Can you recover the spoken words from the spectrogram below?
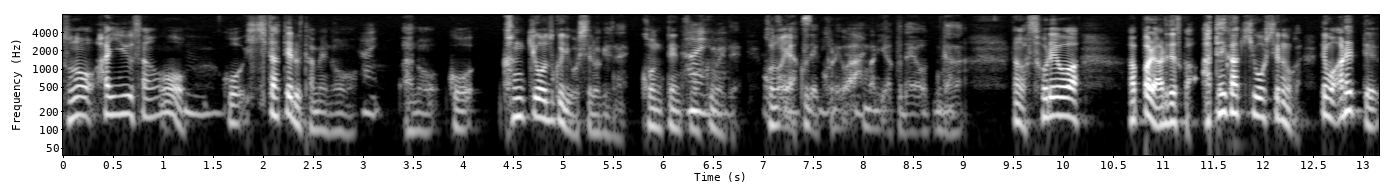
その俳優さんをうん。こう引き立てるための、はい。あのこう環境づくりをしてるわけじゃない。コンテンツも含めて、はいはい。この役でこれはあんまり役だよみたいな、なんかそれはやっぱりあれですか？当て書きをしてるのか？でもあれって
